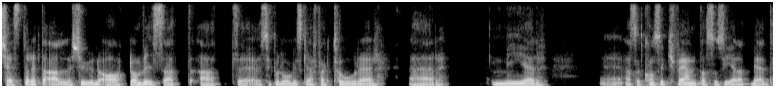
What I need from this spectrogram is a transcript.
Chester et al. 2018 visat att eh, psykologiska faktorer är mer eh, alltså konsekvent associerat med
